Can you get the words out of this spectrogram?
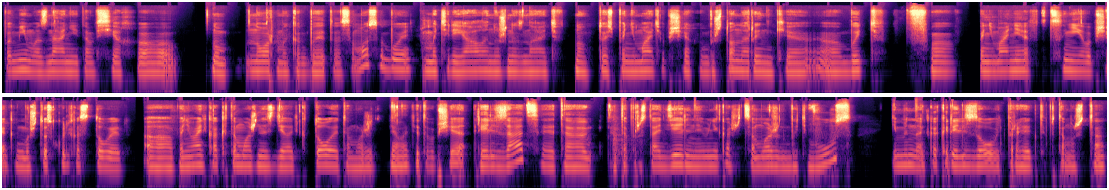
помимо знаний там всех э, ну, нормы, как бы это само собой, материалы нужно знать, ну, то есть понимать вообще, как бы, что на рынке, э, быть в понимание в цене вообще, как бы, что сколько стоит, а, понимать, как это можно сделать, кто это может сделать. Это вообще реализация, это, это просто отдельный, мне кажется, может быть вуз, именно как реализовывать проекты, потому что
